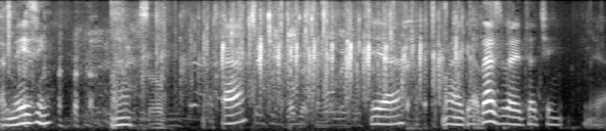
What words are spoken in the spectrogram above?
Amazing. wow. So. Yeah. My God, that's very touching. Yeah.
